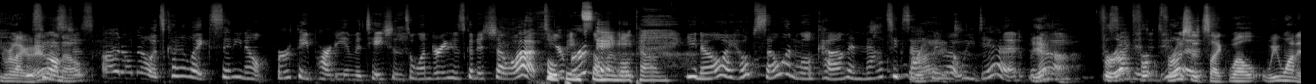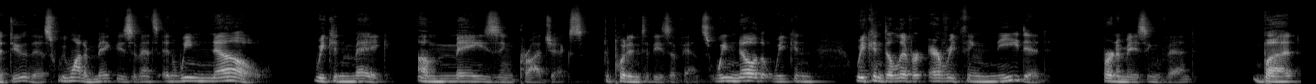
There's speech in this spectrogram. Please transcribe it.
we're like i don't know Just, I don't know. It's kind of like sending out birthday party invitations, wondering who's going to show up to your Hoping birthday. someone will come. You know, I hope someone will come, and that's exactly Right. what we did. yeah we for, us- for, for us it's like well we want to do this. We want to make these events and we know we can make amazing projects to put into these events. We know that we can we can deliver everything needed for an amazing event but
